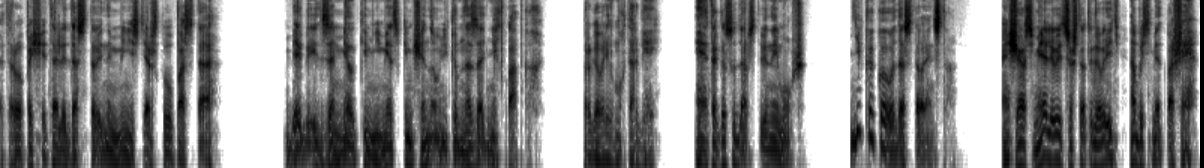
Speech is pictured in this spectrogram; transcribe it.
которого посчитали достойным министерского поста, бегает за мелким немецким чиновником на задних лапках, проговорил Мухтарбей. Это государственный муж. Никакого достоинства. А еще осмеливается что-то говорить об Исмет-Паше.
